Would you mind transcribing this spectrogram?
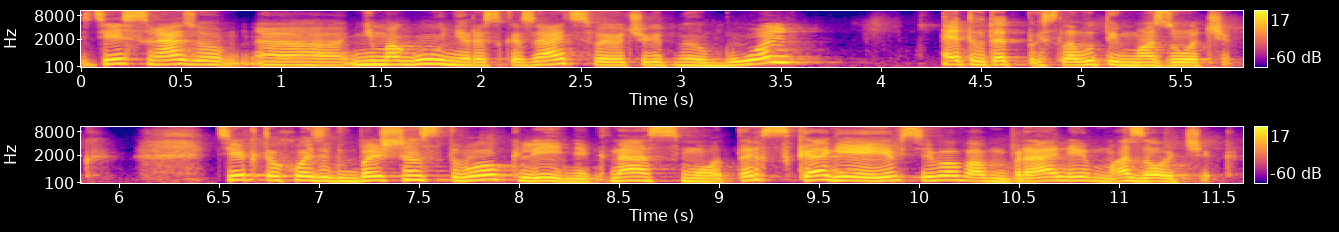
Здесь сразу э, не могу не рассказать свою очередную боль. Это вот этот пресловутый мазочек – те, кто ходит в большинство клиник на осмотр, скорее всего, вам брали мазочек.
